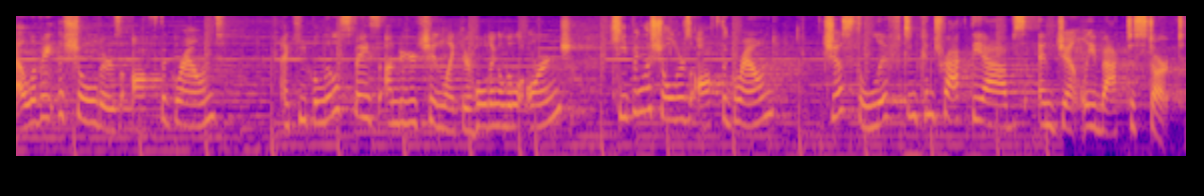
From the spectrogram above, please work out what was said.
Elevate the shoulders off the ground and keep a little space under your chin like you're holding a little orange. Keeping the shoulders off the ground, just lift and contract the abs and gently back to start.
